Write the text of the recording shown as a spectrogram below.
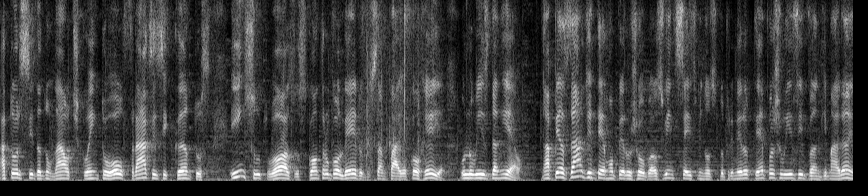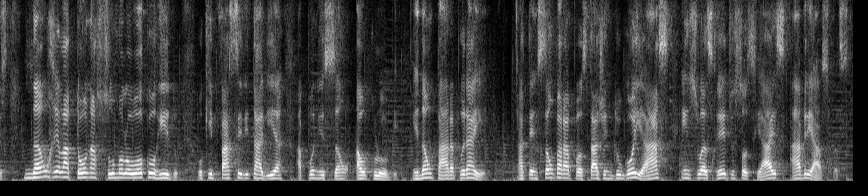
a torcida do Náutico entoou frases e cantos insultuosos contra o goleiro do Sampaio Correia, o Luiz Daniel. Apesar de interromper o jogo aos 26 minutos do primeiro tempo, o juiz Ivan Guimarães não relatou na súmula o ocorrido, o que facilitaria a punição ao clube. E não para por aí. Atenção para a postagem do Goiás em suas redes sociais, abre aspas.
